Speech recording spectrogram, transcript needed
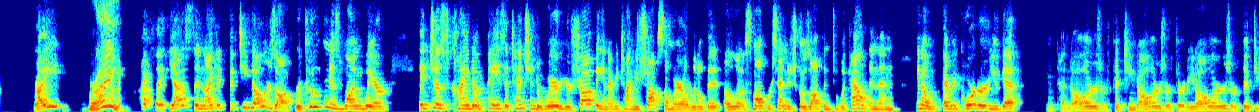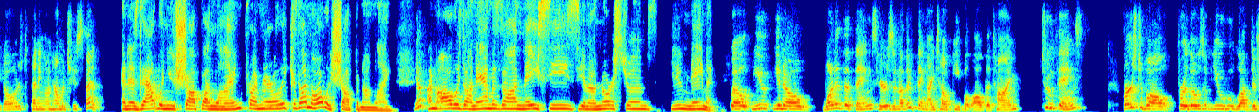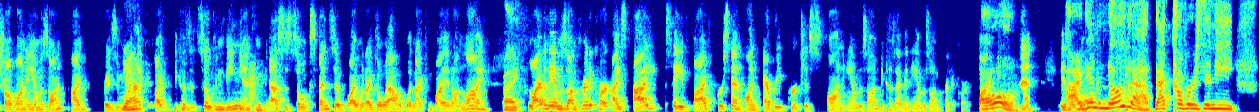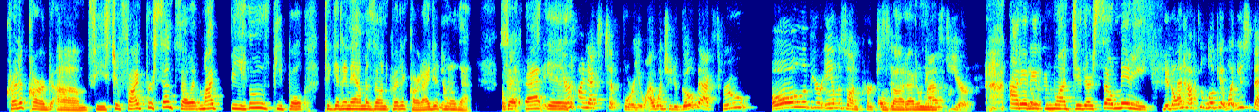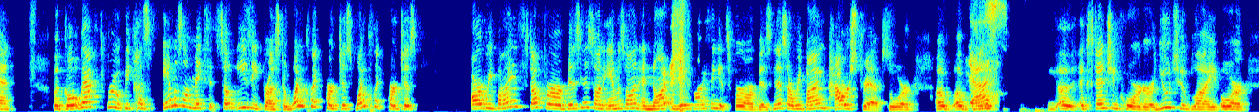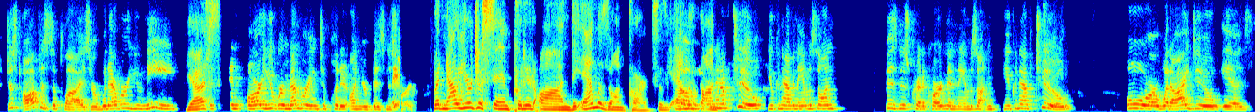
right? Right. I, click yes and I get $15 off. Rakuten is one where it just kind of pays attention to where you're shopping and every time you shop somewhere a little bit a little small percentage goes off into account and then you know every quarter you get $10 or $15 or $30 or $50 depending on how much you spent and is that when you shop online primarily? Mm-hmm. Because I'm always shopping online. Yep. I'm always on Amazon, Macy's, you know, Nordstrom's, you name it. Well, you, you know, one of the things, here's another thing I tell people all the time. Two things. First of all, for those of you who love to shop on Amazon, I raising yeah. my because it's so convenient and gas is so expensive. Why would I go out when I can buy it online? Right. So I have an Amazon credit card. I, I save 5% on every purchase on Amazon because I have an Amazon credit card. 5% oh, is I didn't know that. That covers any credit card um, fees to 5%. So it might behoove people to get an Amazon credit card. I didn't yeah. know that. Okay. So that is. Here's my next tip for you. I want you to go back through all of your Amazon purchases oh God, I don't last even, year. I don't so, even want to. There's so many. You don't have to look at what you spent, but go back through because Amazon makes it so easy for us to one click purchase, one click purchase. Are we buying stuff for our business on Amazon and not realizing it's for our business? Are we buying power strips or a, a yes. A, a extension cord or a YouTube light or just office supplies or whatever you need. Yes. And, and are you remembering to put it on your business card? But now you're just saying put it on the Amazon card. So the Amazon. So you can have two. You can have an Amazon business credit card and an Amazon. You can have two. Or what I do is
